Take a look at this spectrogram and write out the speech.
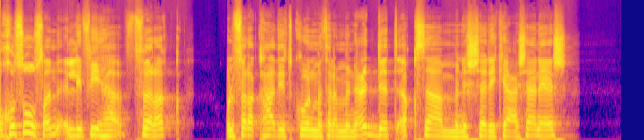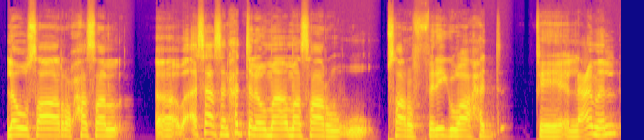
وخصوصا اللي فيها فرق والفرق هذه تكون مثلا من عدة أقسام من الشركة عشان إيش؟ لو صار وحصل آه، أساسا حتى لو ما ما صاروا وصاروا في فريق واحد في العمل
